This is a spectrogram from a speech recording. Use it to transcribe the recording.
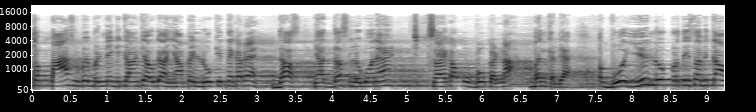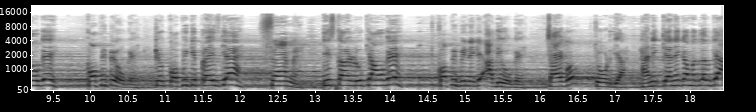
तो पाँच रुपए बढ़ने के कारण क्या होगा यहाँ पे लोग कितने कर रहे हैं? दस। यहाँ दस लोगों ने चाय का उपभोग करना बंद कर लिया अब वो ये लोग प्रतिस्थापित कहाँ हो गए? कॉफ़ी पे हो गए। क्योंकि कॉफ़ी की प्राइस क्या है? सेम है। इस कारण लोग क्या हो गए? कॉफ़ी पीने के आदि हो गए। चाय को छोड़ दिया। यानी कहने का मतलब क्या?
